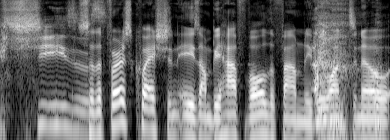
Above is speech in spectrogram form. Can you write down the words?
Jesus. so the first question is on behalf of all the family. They want to know.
